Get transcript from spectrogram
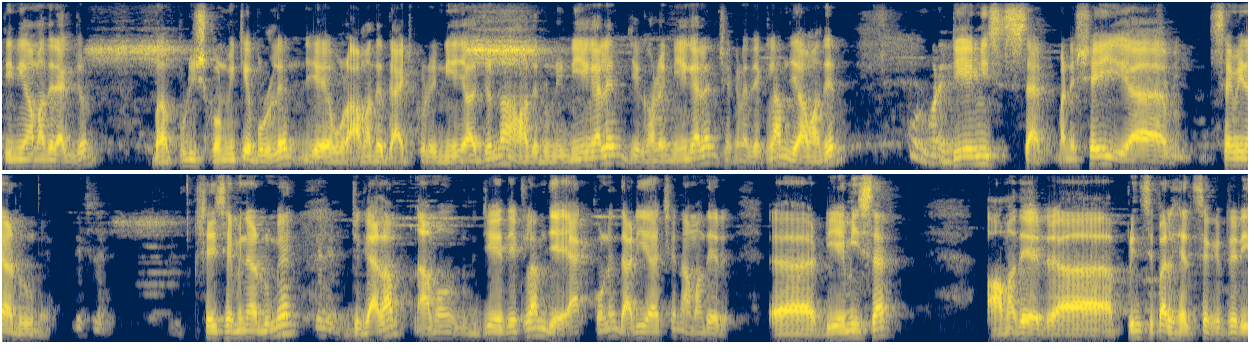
তিনি আমাদের একজন পুলিশ কর্মীকে বললেন যে ওরা আমাদের গাইড করে নিয়ে যাওয়ার জন্য আমাদের উনি নিয়ে গেলেন যে ঘরে নিয়ে গেলেন সেখানে দেখলাম যে আমাদের ডিএমই স্যার মানে সেই সেমিনার রুমে সেই সেমিনার রুমে গেলাম। এবং যে দেখলাম যে এক কোণে দাঁড়িয়ে আছেন আমাদের ডিএমই স্যার আমাদের প্রিন্সিপাল হেলথ সেক্রেটারি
